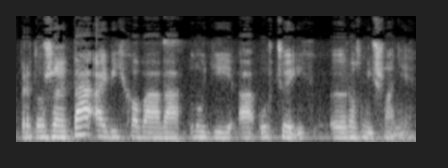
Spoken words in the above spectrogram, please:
pretože tá aj vychováva ľudí a určuje ich rozmýšľanie.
